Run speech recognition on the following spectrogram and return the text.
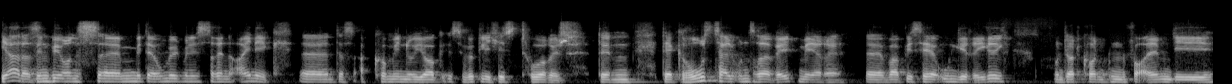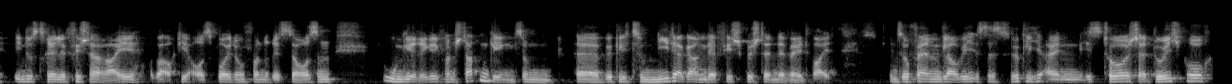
Ja, da sind wir uns äh, mit der Umweltministerin einig. Äh, das Abkommen in New York ist wirklich historisch, denn der Großteil unserer Weltmeere äh, war bisher ungeregelt. Und dort konnten vor allem die industrielle Fischerei, aber auch die Ausbeutung von Ressourcen ungeregelt vonstatten gehen, zum, äh, wirklich zum Niedergang der Fischbestände weltweit. Insofern glaube ich, ist es wirklich ein historischer Durchbruch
